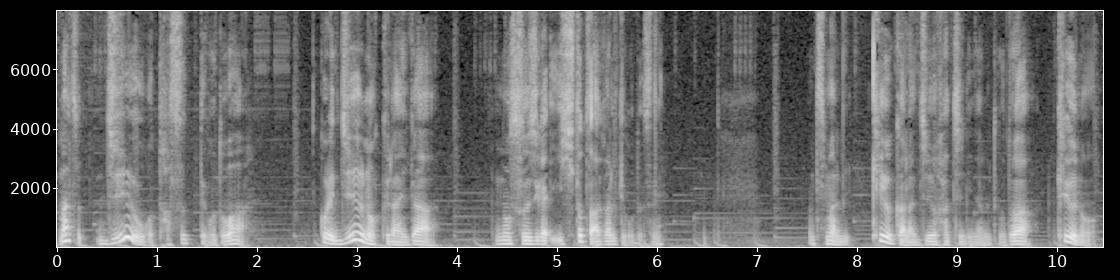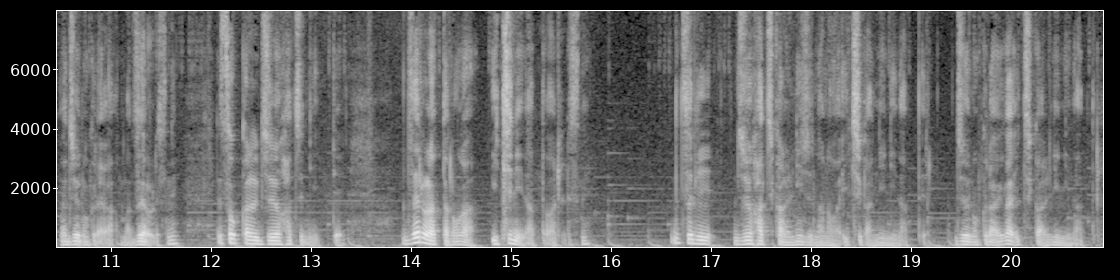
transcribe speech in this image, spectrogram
まず10を足すってことはこれ10の位がの数字が1つ上がるってことですね。つまり9から18になるってことは9の、まあ、10の位はまあ0ですね。でそこから18に行って0だったのが1になったわけですね。次18から27は1が2になってる。10の位が1から2になってる。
